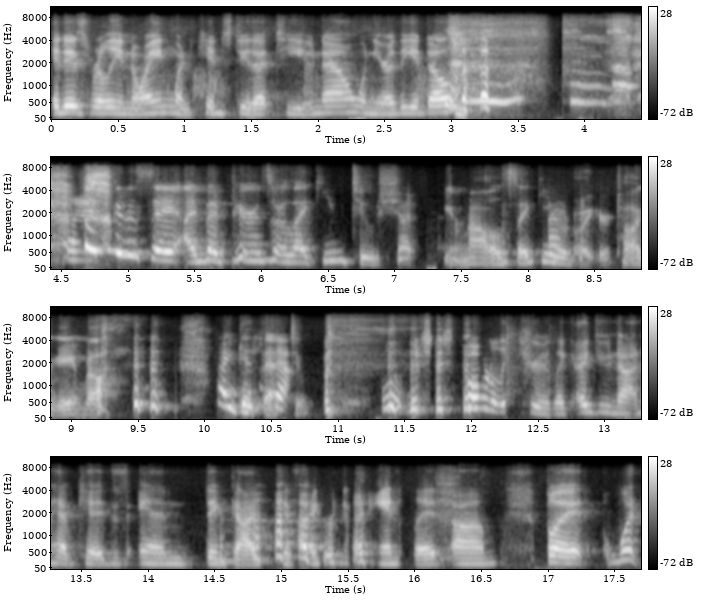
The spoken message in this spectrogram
it is really annoying when kids do that to you now when you're the adult. I was gonna say, I bet parents are like, "You two, shut your mouths! Like you don't know what you're talking about." I get that yeah. too. Which is totally true. Like I do not have kids, and thank God because I could not handle it. Um, but what?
